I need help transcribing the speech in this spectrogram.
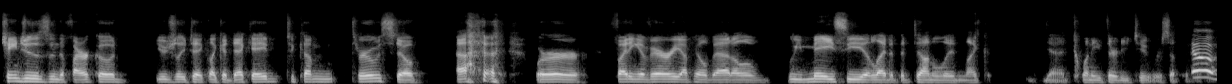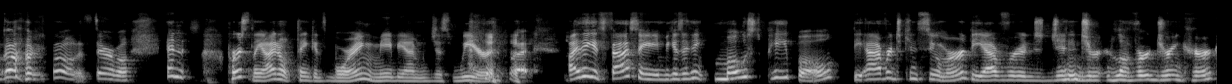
changes in the fire code usually take like a decade to come through. So uh, we're fighting a very uphill battle. We may see a light at the tunnel in like yeah, 2032 or something. Oh gosh, oh that's terrible. And personally, I don't think it's boring. Maybe I'm just weird, but I think it's fascinating because I think most people, the average consumer, the average ginger lover drinker,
